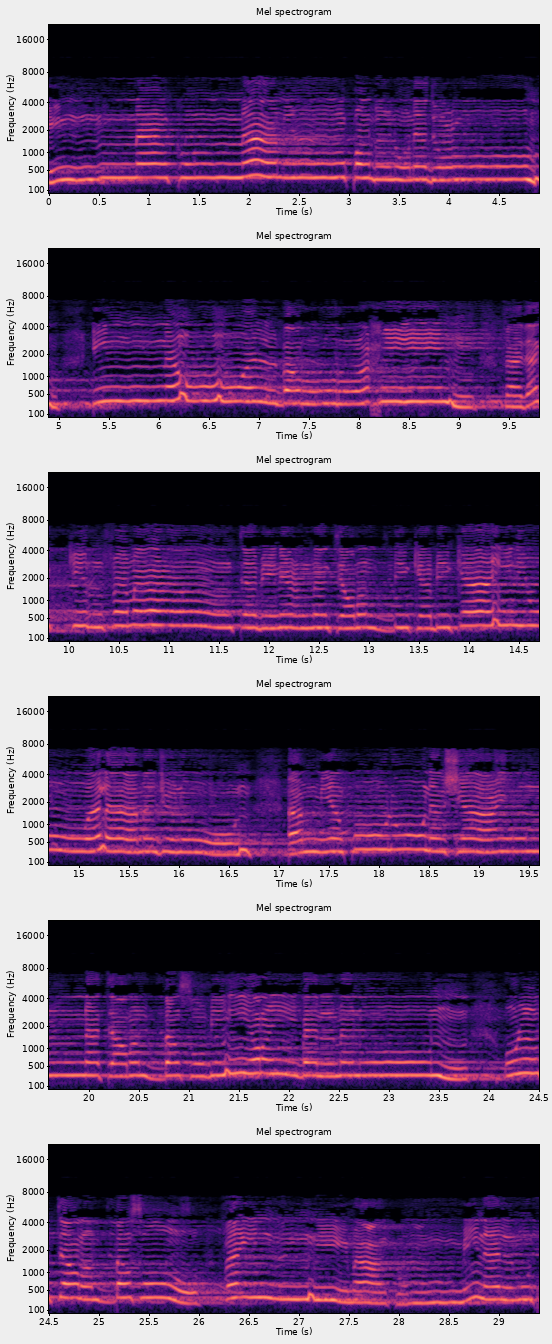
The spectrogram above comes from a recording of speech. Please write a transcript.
إنا كنا من قبل ندعوه إنه هو البر الرحيم فذكر فما أنت بنعمة ربك بكاهن ولا مجنون أم يقولون شاعر نتربص به ريب المنون قل تربصوا فإني معكم من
